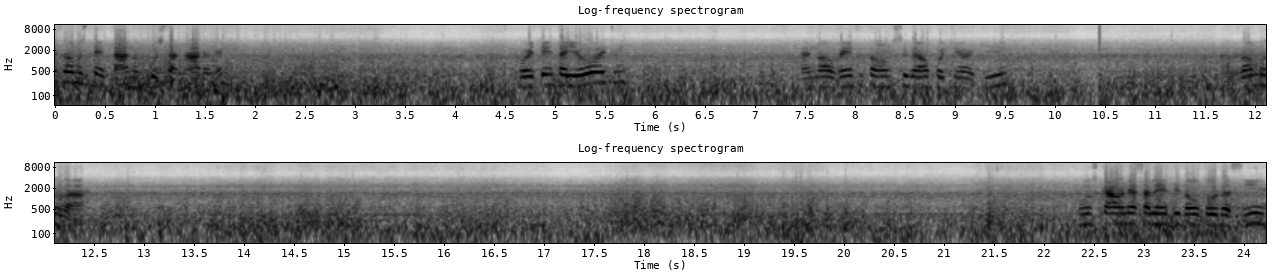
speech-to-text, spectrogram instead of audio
Mas vamos tentar, não custa nada, né? 88 é 90, então vamos segurar um pouquinho aqui. Vamos lá. Os carros nessa lentidão toda assim,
